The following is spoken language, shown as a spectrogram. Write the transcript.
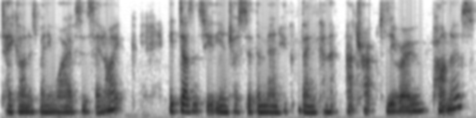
take on as many wives as they like. It doesn't suit the interests of the men who then can attract zero partners.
